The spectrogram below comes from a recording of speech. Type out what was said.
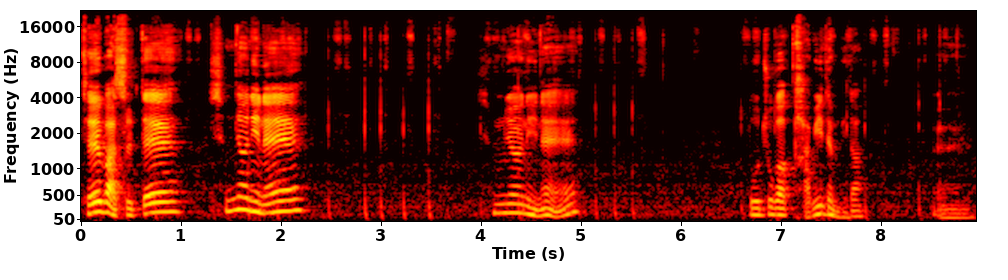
제가 봤을 때 10년 이내 10년 이내 노조가 갑이 됩니다. 예.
